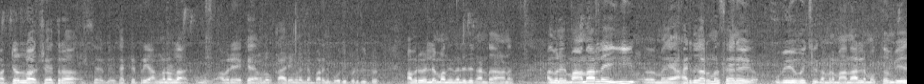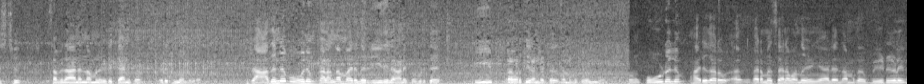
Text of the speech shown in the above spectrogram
മറ്റുള്ള ക്ഷേത്ര സെക്രട്ടറി അങ്ങനെയുള്ള അവരെയൊക്കെ ഞങ്ങൾ കാര്യങ്ങളെല്ലാം പറഞ്ഞ് ബോധ്യപ്പെടുത്തിയിട്ട് അവരും എല്ലാം വന്ന് ഇന്നലെ ഇത് കണ്ടതാണ്. അതുപോലെ മാന്നാറിലെ ഈ ഹരിതകർമ്മസേനയെ ഉപയോഗിച്ച് നമ്മൾ മാന്നാറിലെ മൊത്തം വേസ്റ്റ് സംവിധാനം നമ്മൾ എടുക്കാൻ ഇപ്പോൾ എടുക്കുന്നുണ്ട് ഇവിടെ. പക്ഷെ അതിന് പോലും കളങ്കം വരുന്ന രീതിയിലാണ് ഇപ്പോൾ ഇവിടുത്തെ ഈ പ്രവൃത്തി കണ്ടിട്ട് നമുക്ക് തോന്നുന്നത്. അപ്പം കൂടുതലും ഹരിതർ കർമ്മസേന വന്നു കഴിഞ്ഞാൽ നമുക്ക് വീടുകളിൽ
